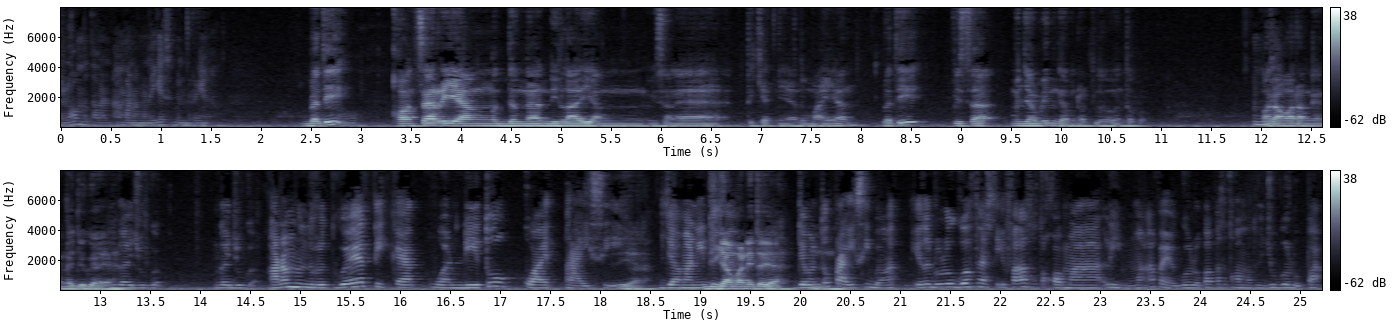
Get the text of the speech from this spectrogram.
ya lo aman aman aja sebenarnya berarti konser yang dengan nilai yang misalnya tiketnya lumayan berarti bisa menjamin nggak menurut lo untuk orang-orang yang nggak juga ya? Enggak juga. Enggak juga. Karena menurut gue tiket 1D itu quite pricey. Iya. zaman itu di ya. zaman itu ya? Zaman itu Hmm. pricey banget. Itu dulu gue festival 1,5 apa ya? Gue lupa apa 1,7 gue lupa.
